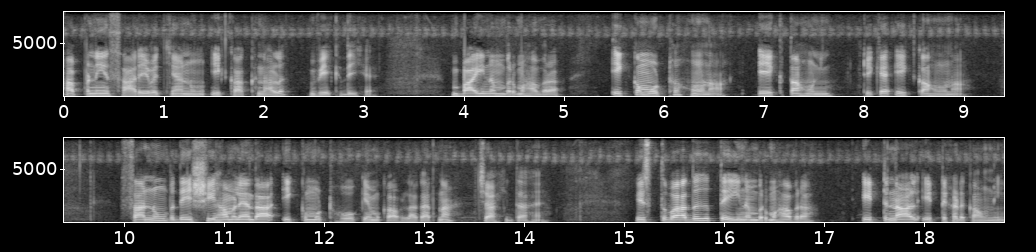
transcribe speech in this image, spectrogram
ਆਪਣੇ ਸਾਰੇ ਬੱਚਿਆਂ ਨੂੰ ਇੱਕ ਅੱਖ ਨਾਲ ਵੇਖਦੀ ਹੈ। 22 ਨੰਬਰ ਮੁਹਾਵਰਾ। ਇੱਕ ਮੁੱਠ ਹੋਣਾ, ਏਕਤਾ ਹੋਣੀ, ਠੀਕ ਹੈ? ਏਕਾ ਹੋਣਾ। ਸਾਨੂੰ ਵਿਦੇਸ਼ੀ ਹਮਲਿਆਂ ਦਾ ਇੱਕ ਮੁੱਠ ਹੋ ਕੇ ਮੁਕਾਬਲਾ ਕਰਨਾ ਚਾਹੀਦਾ ਹੈ। ਇਸ ਤੋਂ ਬਾਅਦ 23 ਨੰਬਰ ਮੁਹਾਵਰਾ, ਇੱਟ ਨਾਲ ਇੱਟ ਖੜਕਾਉਣੀ,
